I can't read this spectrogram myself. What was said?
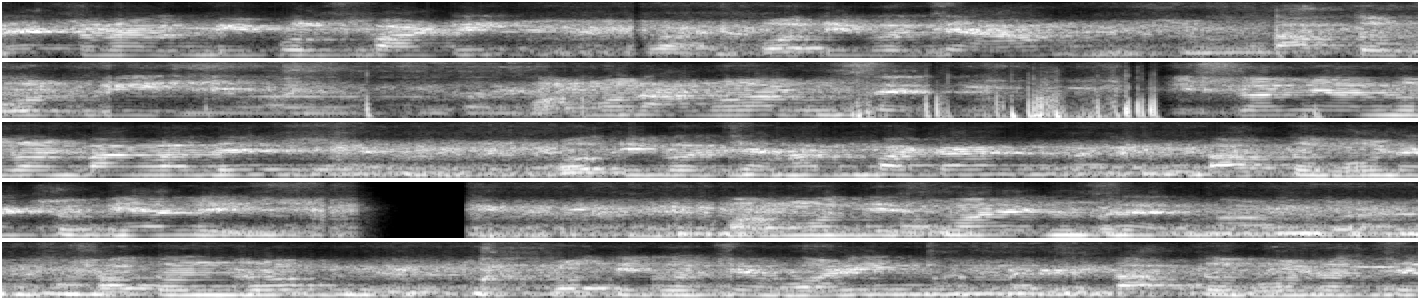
National Peoples Party. প্রতীক হচ্ছে আম। প্রাপ্ত ভোট বিশ মোহাম্মদ আনোয়ার হোসেন, ইসলামী আন্দোলন বাংলাদেশ। প্রতীক হচ্ছে হাত পাকা। প্রাপ্ত ভোট একশো বিয়াল্লিশ। মোহাম্মদ ইসমাইল হোসেন, স্বতন্ত্র, প্রতীক হচ্ছে হরিণ প্রাপ্ত ভোট হচ্ছে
